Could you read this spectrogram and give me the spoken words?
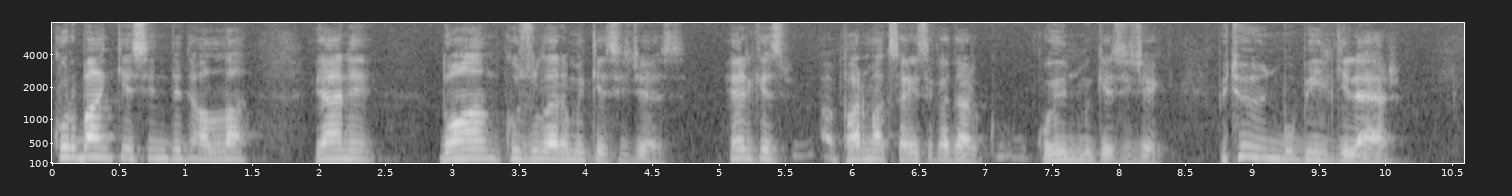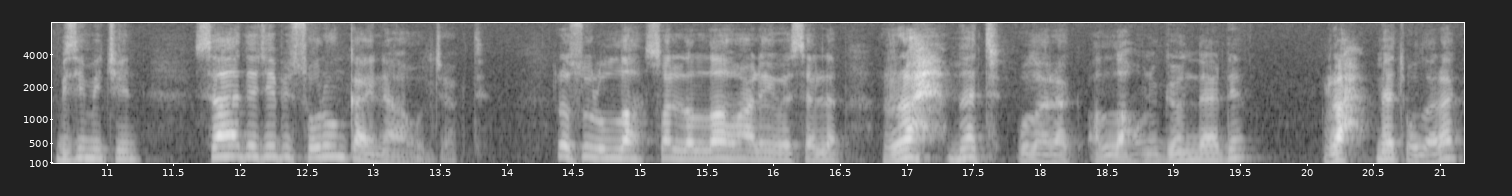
Kurban kesin dedi Allah. Yani doğan kuzularımı keseceğiz. Herkes parmak sayısı kadar koyun mu kesecek? Bütün bu bilgiler bizim için sadece bir sorun kaynağı olacaktı. Resulullah sallallahu aleyhi ve sellem rahmet olarak Allah onu gönderdi. Rahmet olarak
